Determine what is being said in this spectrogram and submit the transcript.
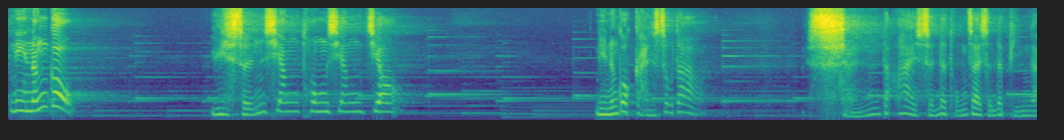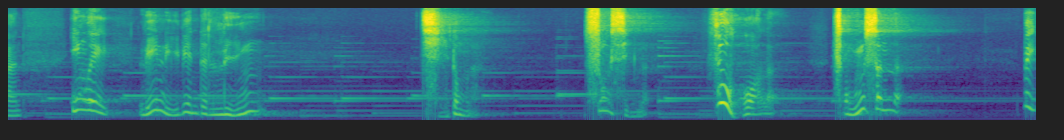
你能够与神相通相交，你能够感受到神的爱、神的同在、神的平安，因为你里面的灵启动了，苏醒了。复活了，重生了，被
